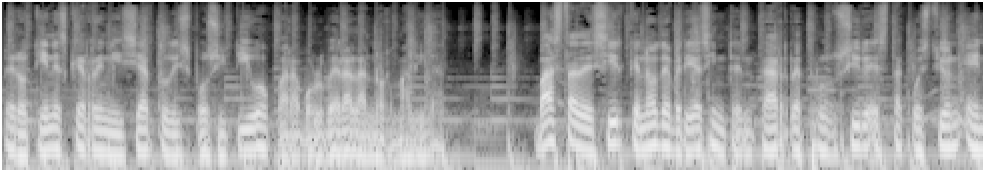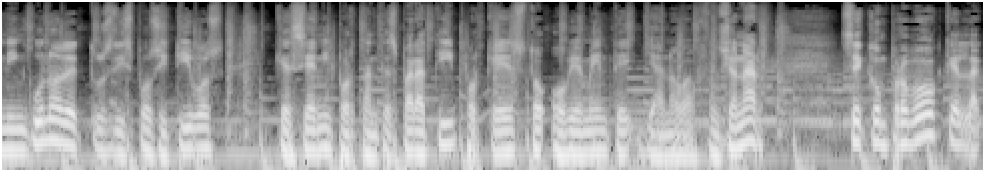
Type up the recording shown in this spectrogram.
pero tienes que reiniciar tu dispositivo para volver a la normalidad. Basta decir que no deberías intentar reproducir esta cuestión en ninguno de tus dispositivos que sean importantes para ti porque esto obviamente ya no va a funcionar. Se comprobó que la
